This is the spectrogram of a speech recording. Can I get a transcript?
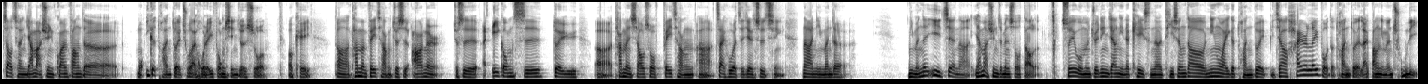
造成亚马逊官方的某一个团队出来回了一封信，就是说 OK 啊、他们非常就是 honor，就是 A 公司对于呃他们销售非常啊、在乎的这件事情，那你们的。你们的意见呢、啊，亚马逊这边收到了，所以我们决定将你的 case 呢提升到另外一个团队，比较 higher level 的团队来帮你们处理。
